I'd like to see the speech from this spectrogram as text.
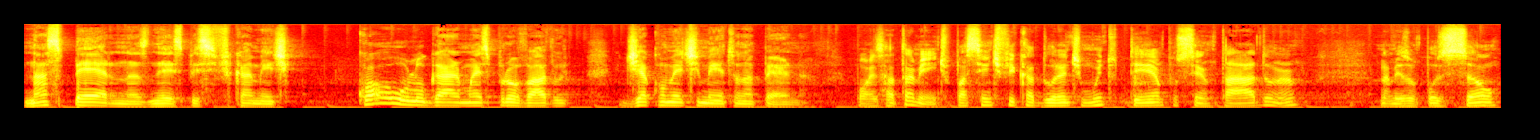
nas pernas, né, especificamente. Qual o lugar mais provável de acometimento na perna? Bom, exatamente. O paciente fica durante muito tempo sentado, né, na mesma posição.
